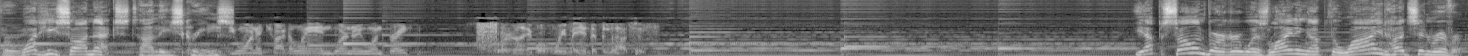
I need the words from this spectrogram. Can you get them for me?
for what he saw next on these screens. You want to try to land 1013? We're unable. We may end up in the Hudson. Yep, Sullenberger was lining up the wide Hudson River,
